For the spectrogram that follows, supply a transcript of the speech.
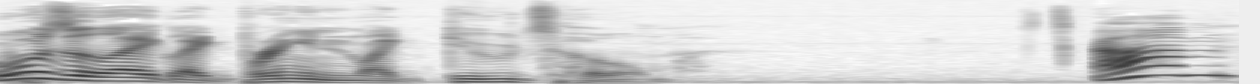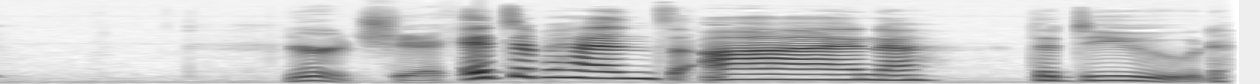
what was it like? Like bringing like dudes home. Um, You're a chick. it depends on the dude.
